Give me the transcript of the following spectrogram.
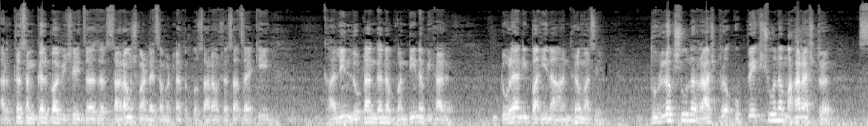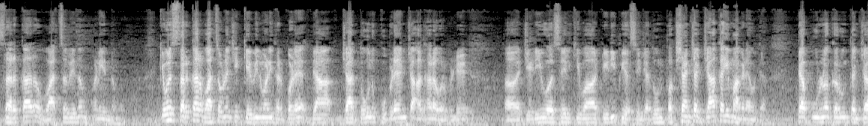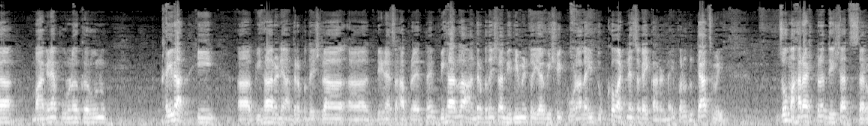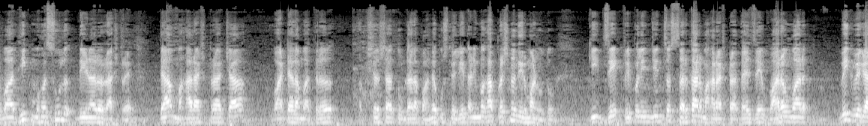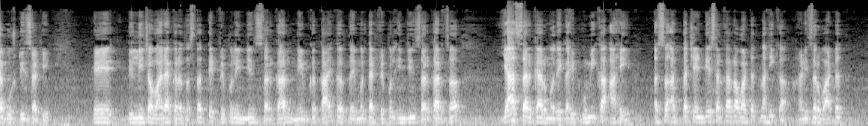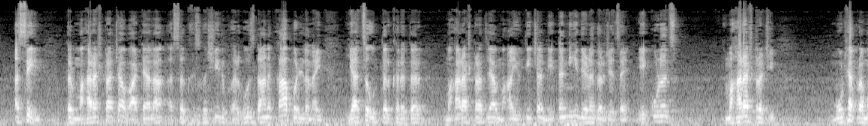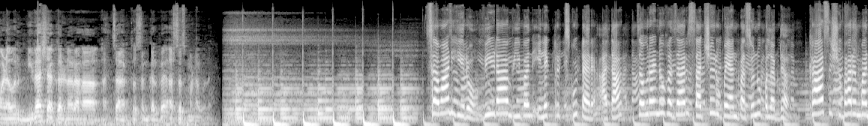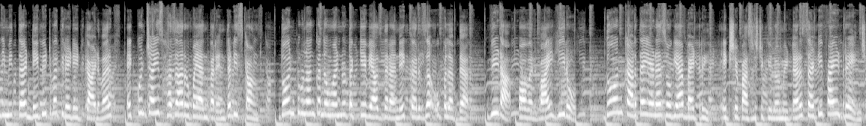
अर्थसंकल्पाविषयीचा जर सारांश मांडायचा म्हटला तर तो सारांश असाच आहे की खालीन लोटांगण वंदीन बिहार डोळ्यानी पाहिना आंध्र माझे दुर्लक्षून राष्ट्र उपेक्षून महाराष्ट्र सरकार वाचवेन म्हणेन नमो. केवळ सरकार वाचवण्याची केविलवाणी धडपड आहे. त्या ज्या दोन कुबड्यांच्या आधारावर म्हणजे जेडीयू असेल किंवा टीडीपी असेल या दोन पक्षांच्या ज्या काही मागण्या होत्या त्या पूर्ण करून त्यांच्या मागण्या पूर्ण करून खैरात ही बिहार आणि आंध्र प्रदेशला देण्याचा हा प्रयत्न आहे. बिहारला आंध्र प्रदेशला निधी मिळतो याविषयी कोणालाही दुःख वाटण्याचं काही कारण नाही परंतु त्याच वेळी जो महाराष्ट्र देशात सर्वाधिक महसूल देणारं राष्ट्र आहे त्या महाराष्ट्राच्या वाट्याला मात्र अक्षरशः तोंडाला पानं पुसलेली आहेत. आणि मग हा प्रश्न निर्माण होतो की जे ट्रिपल इंजिनचं सरकार महाराष्ट्रात आहे जे वारंवार वेगवेगळ्या गोष्टींसाठी हे दिल्लीच्या वाऱ्या करत असतात. ते ट्रिपल इंजिन सरकार नेमकं काय करतंय? मग त्या ट्रिपल इंजिन सरकारचं या सरकारमध्ये काही भूमिका आहे असं आत्ताच्या एनडीए सरकारला वाटत नाही का? आणि जर वाटत असेल तर महाराष्ट्राच्या वाट्याला असं घसघशीत भरघोस दान का पडलं नाही? याचं उत्तर खरं तर महाराष्ट्रातल्या महायुतीच्या नेत्यांनीही देणं गरजेचं आहे. एकूणच महाराष्ट्राची मोठ्या प्रमाणावर निराशा करणारा हा आजचा अर्थसंकल्प आहे असंच म्हणावं Chavan Hero Vida V one electric scooter आता चौऱ्याण्णव हजार सातशे रुपयांपासून उपलब्ध. खास शुभारंभानिमित्त डेबिट व क्रेडिट कार्डवर एकोणचाळीस हजार रुपयांपर्यंत डिस्काउंट दोन पूर्णांक नव्याण्णव टक्के व्याजदराने कर्ज उपलब्ध. विडा पॉवर बाय हिरो दोन काढता येण्याजोग्या बॅटरी एकशे पासष्ट kilometre certified range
